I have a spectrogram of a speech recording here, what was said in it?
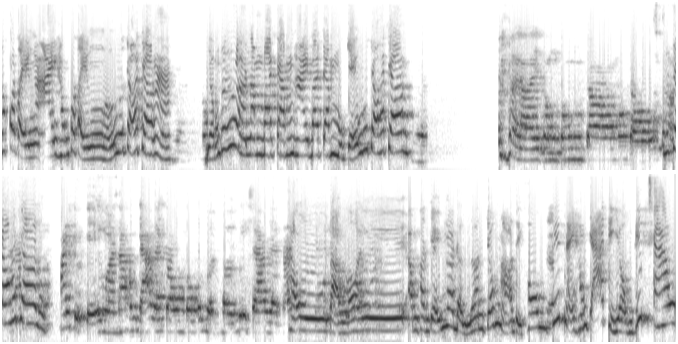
nó có tiền ai không có tiền mượn nó cho hết trơn à. Dụng thứ ờ, năm ba trăm hai ba trăm một triệu nó cho hết trơn. Rồi con con cho con đồ nó cho hết trơn. Mấy chục triệu mà ta không trả lại con con cũng bình thường biết sao vậy Thôi trời ơi ông thanh chỉ nói đừng nên trốn nợ thì khôn. Kiếp này không trả thì dồn kiếp sau.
